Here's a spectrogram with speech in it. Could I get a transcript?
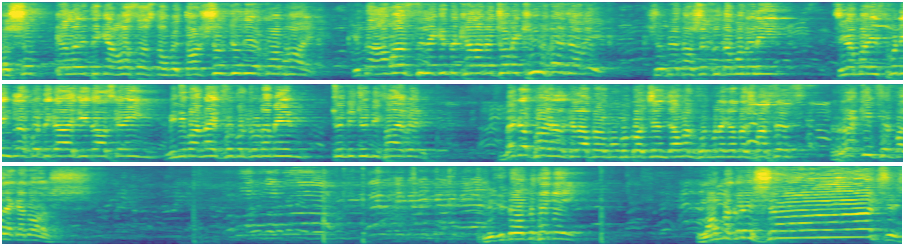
দর্শক গ্যালারি থেকে আওয়াজ আসতে হবে। দর্শক যদিও কম হয় কিন্তু আওয়াজ দিলে কিন্তু খেলাটা জমে ক্ষীর হয়ে যাবে। সুপ্রিয় দর্শক, শ্রোতা মন্ডলী শ্রীরামবাড়ি স্পোর্টিং ক্লাব কর্তৃক আয়োজিত আজকের এই minimum night football tournament twenty twenty five এর মেগা ফাইনাল খেলা আপনারা উপভোগ করছেন জামাল ফুটবল একাদশ ভার্সেস রাকিব ফুটবল একাদশ নিজেদের অন্য থেকেই লম্বা করে শেষ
